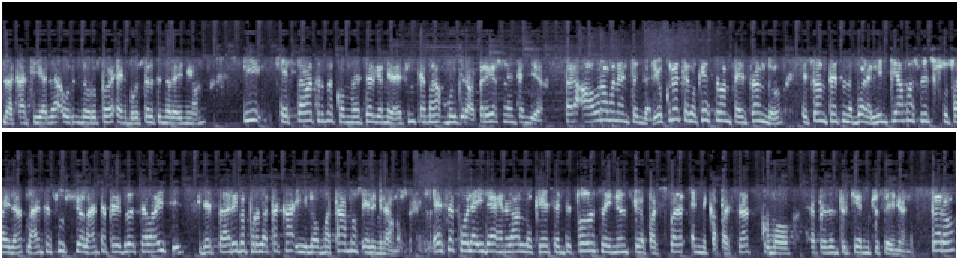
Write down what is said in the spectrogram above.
la canciller de Europa en Bruselas en una reunión, y estaba tratando de convencer que, mira, es un tema muy grave, pero ellos no entendían. Pero ahora van a entender. Yo creo que lo que estaban pensando, estaban pensando, bueno, limpiamos nuestra sociedad, la gente sucia, la gente peligrosa va a ISIS, desde arriba por el ataque y lo matamos y eliminamos. Esa fue la idea general, lo que es entre todas las reuniones que yo participé en mi capacidad como representante Turquía en muchas reuniones. Pero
